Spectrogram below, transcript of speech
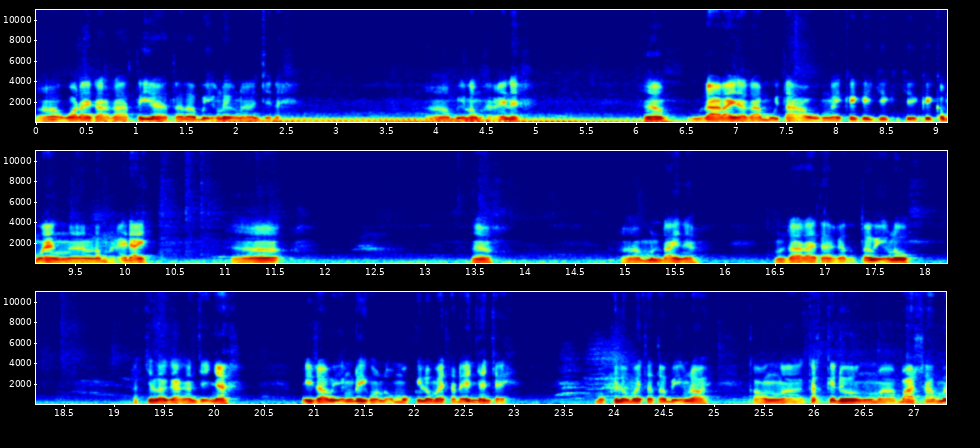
đó qua đây là ra tí là tới tới biển liền nè anh chị này. Đó, biển Long Hải nè. Thấy không? Ra đây là ra mũi tàu ngay cái cái cái cái, cái công an ờ, Long Hải đây. Đó. Nào. đó mình đây nè. Mình ra đây ta tới biển luôn. Rất chi là gần anh chị nha. Đi ra biển đi khoảng độ 1 km là đến nha anh chị. 1 km là tới biển rồi. Còn à, cách cái đường mà 36 m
